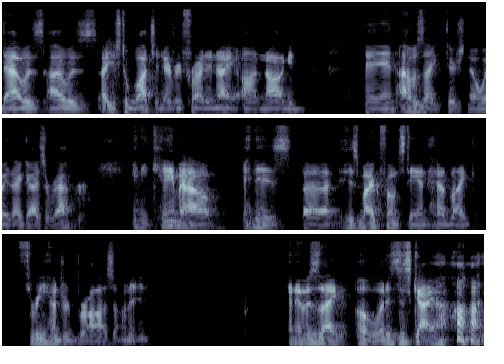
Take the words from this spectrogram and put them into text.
that was I was I used to watch it every Friday night on Noggin. And I was like, there's no way that guy's a rapper and he came out and his uh his microphone stand had like 300 bras on it and it was like oh what is this guy on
